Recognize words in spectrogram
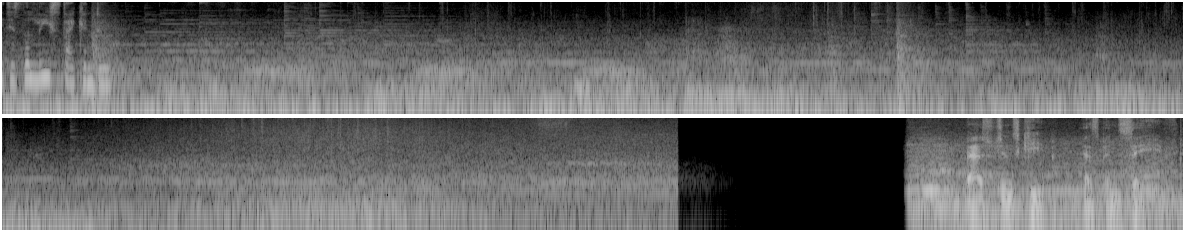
It is the least I can do. Bastion's keep has been saved.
